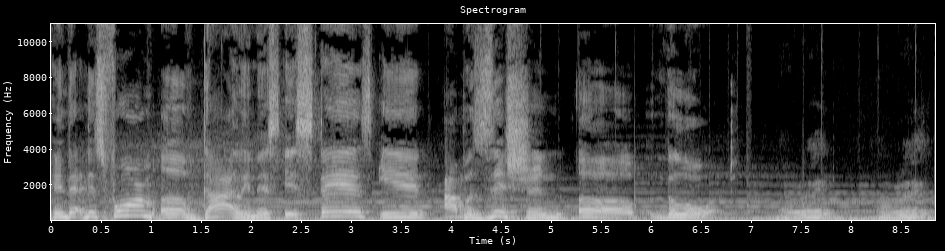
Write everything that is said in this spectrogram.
And that this form of godliness, it stands in opposition of the Lord. All right. All right.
